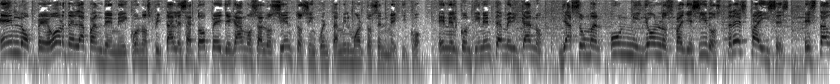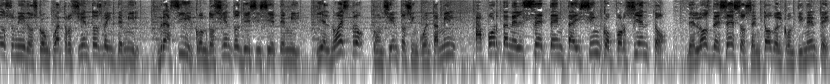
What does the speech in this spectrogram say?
en lo peor de la pandemia y con hospitales a tope llegamos a los 150 mil muertos en México. En el continente americano ya suman un millón los fallecidos. Tres países, Estados Unidos con 420 mil, Brasil con 217 mil y el nuestro con 150 mil, aportan el 75% de los decesos en todo el continente.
